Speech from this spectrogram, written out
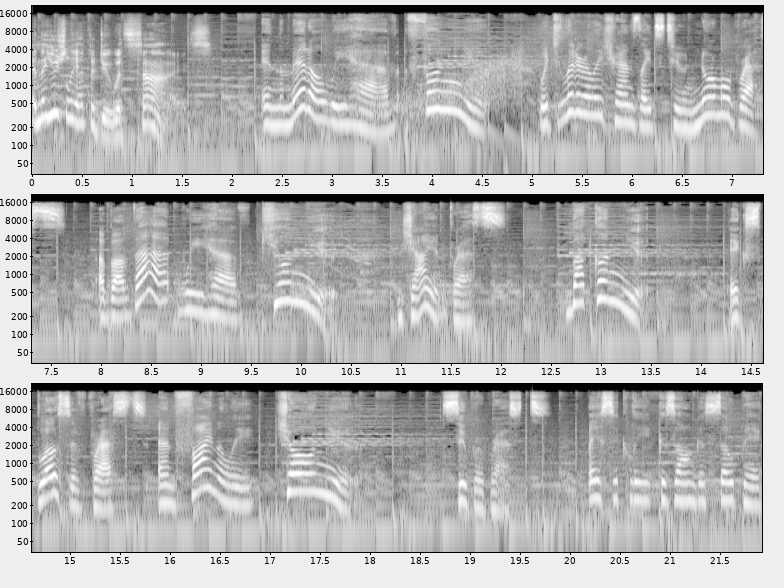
and they usually have to do with size. In the middle, we have funyu, which literally translates to normal breasts. Above that, we have kyunyu, giant breasts, bakunyu, explosive breasts, and finally, chonyu, super breasts. Basically, Kazonga's so big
